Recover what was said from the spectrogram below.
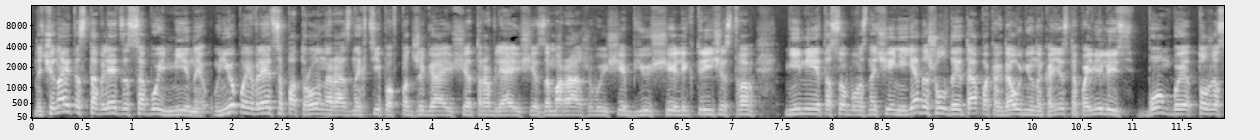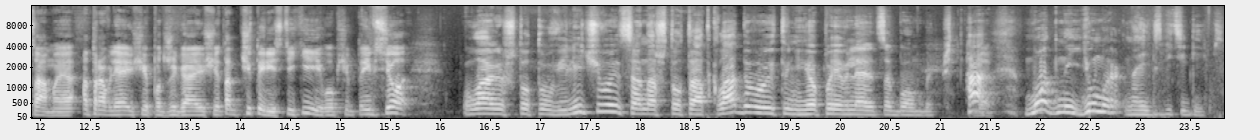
начинает оставлять за собой мины, у нее появляются патроны разных типов, поджигающие, отравляющие, замораживающие, бьющие электричеством, не имеет особого значения. Я дошел до этапа, когда у нее наконец-то появились бомбы, то же самое, отравляющие, поджигающие, там четыре стихии, в общем-то, и все. У Лары что-то увеличивается, она что-то откладывает, у нее появляются бомбы. Ха! Да. Модный юмор на XBT Games.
